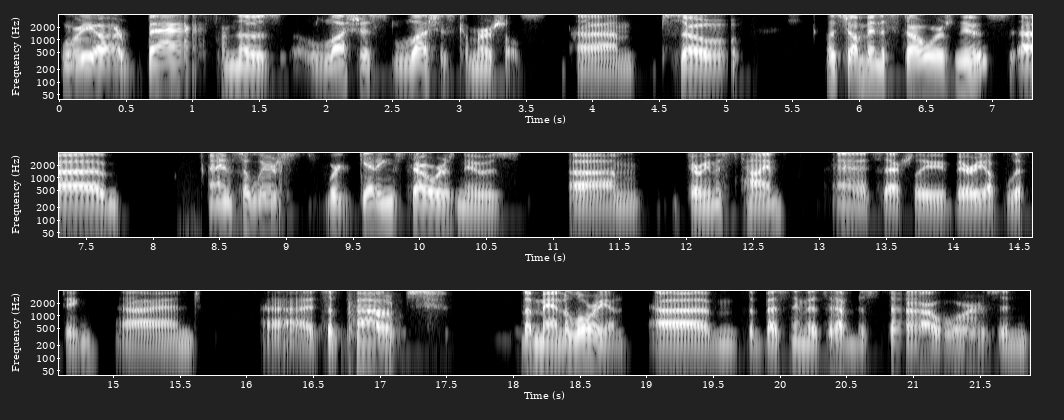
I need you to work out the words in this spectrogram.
We are back from those luscious, luscious commercials. Um, so let's jump into Star Wars news. Um, and so we're we're getting Star Wars news um, during this time, and it's actually very uplifting. and uh, it's about the Mandalorian, um, the best thing that's happened to Star Wars in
